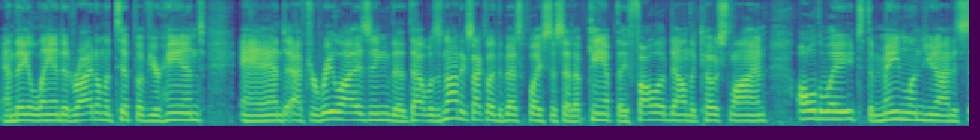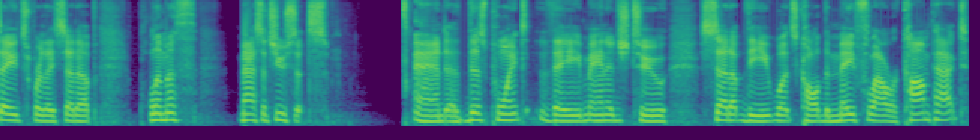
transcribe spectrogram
And they landed right on the tip of your hand. And after realizing that that was not exactly the best place to set up camp, they followed down the coastline all the way to the mainland United States where they set up Plymouth, Massachusetts. And at this point, they managed to set up the what's called the Mayflower Compact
